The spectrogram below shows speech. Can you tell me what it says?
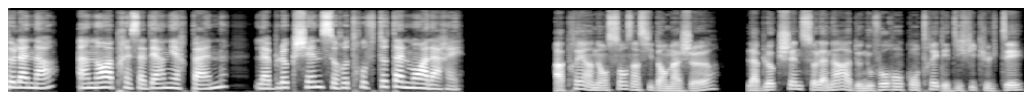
Solana, un an après sa dernière panne, la blockchain se retrouve totalement à l'arrêt. Après un an sans incident majeur, la blockchain Solana a de nouveau rencontré des difficultés,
